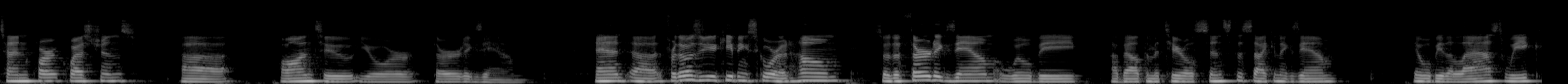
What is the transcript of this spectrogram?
10 part questions uh, onto your third exam. And uh, for those of you keeping score at home, so the third exam will be about the material since the second exam. It will be the last week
